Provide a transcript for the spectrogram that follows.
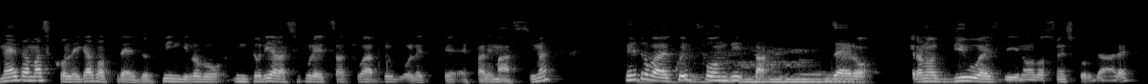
Metamask collegato a Trezor, quindi proprio in teoria la sicurezza su hardware wallet che è fra le massime, mi ritrovai quei fondi, tac, zero, erano BUSD, non lo posso ne scordare,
